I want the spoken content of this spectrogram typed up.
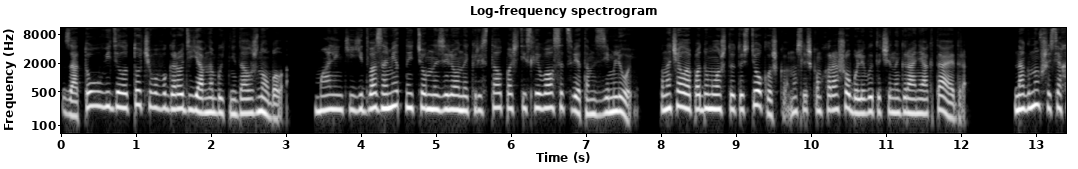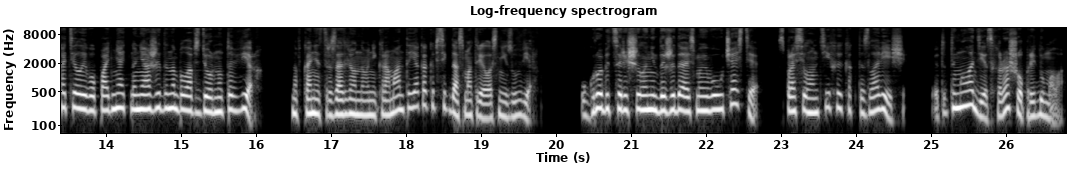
Зато увидела то, чего в огороде явно быть не должно было. Маленький, едва заметный темно-зеленый кристалл почти сливался цветом с землей. Поначалу я подумала, что это стеклышко, но слишком хорошо были выточены грани октаэдра. Нагнувшись, я хотела его поднять, но неожиданно была вздернута вверх. На вконец разозленного некроманта я, как и всегда, смотрела снизу вверх. «Угробиться решила, не дожидаясь моего участия?» — спросил он тихо и как-то зловеще. «Это ты молодец, хорошо придумала».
